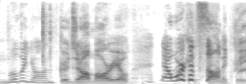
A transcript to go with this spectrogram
Moving on. Good job, Mario. Now where could Sonic be?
